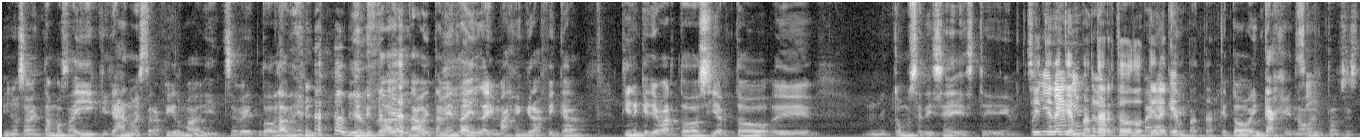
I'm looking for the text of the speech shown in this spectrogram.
y nos aventamos ahí que ya nuestra firma y se ve toda de, Bien toda fea. del lado y también la, la imagen gráfica tiene que llevar todo cierto eh, ¿cómo se dice? este Sí, tiene que empatar todo, tiene que que- empatar. que todo encaje, ¿no? Sí. Entonces,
